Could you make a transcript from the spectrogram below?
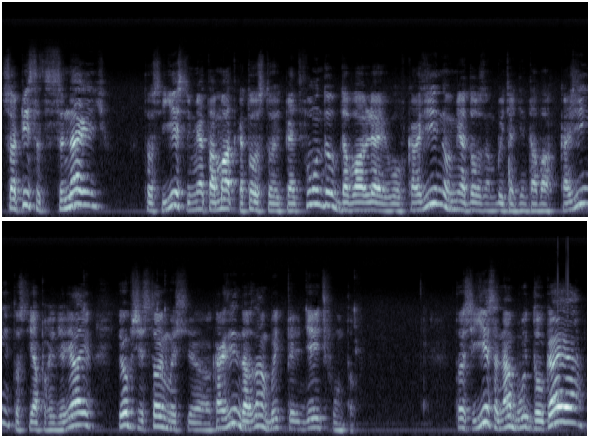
Что описывается сценарий, то есть, если у меня томат, который стоит 5 фунтов, добавляю его в корзину, у меня должен быть один товар в корзине, то есть я проверяю, и общая стоимость э, корзины должна быть 9 фунтов. То есть, если она будет другая,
